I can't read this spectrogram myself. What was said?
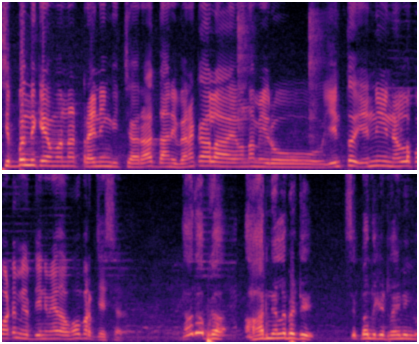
సిబ్బందికి ఏమన్నా ట్రైనింగ్ ఇచ్చారా? దాని వెనకాల ఏమన్నా మీరు ఎంత ఎన్ని నెలల పాటు మీరు దీని మీద హోంవర్క్ చేశారు? దాదాపుగా ఆరు నెలలు పెట్టి సిబ్బందికి ట్రైనింగ్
